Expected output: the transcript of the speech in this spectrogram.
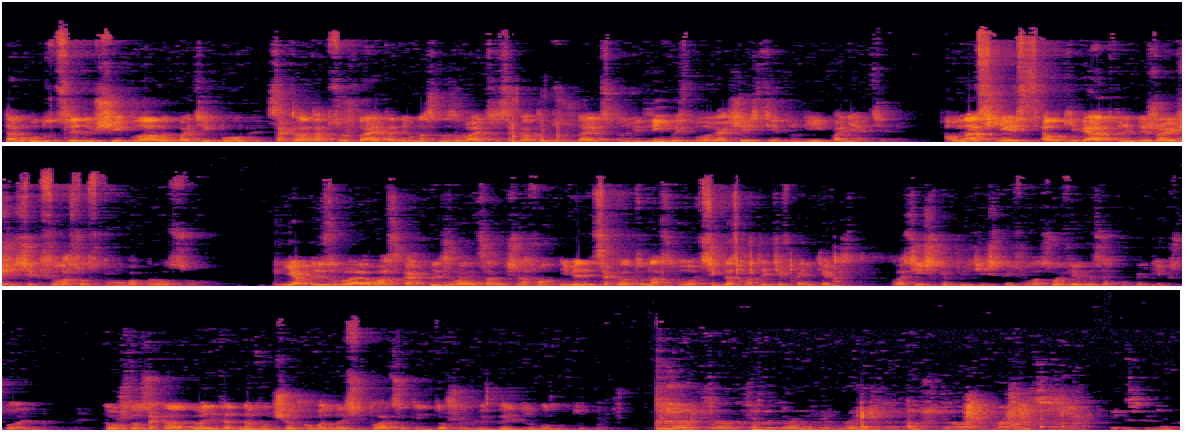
Там будут следующие главы по типу Сократ обсуждает, они у нас называются, Сократ обсуждает справедливость, благочестие и другие понятия. У нас есть алкивиат, приближающийся к философскому вопросу. Я призываю вас, как призывает сам Ксенофонт, не верить Сократу на слово. Всегда смотрите в контекст. Классическая политическая философия высоко контекстуальна. То, что Сократ говорит одному человеку в одной ситуации, это не то, что он будет говорить другому в другой. Вы вот к выводу о том, что молиться, в принципе, нет.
